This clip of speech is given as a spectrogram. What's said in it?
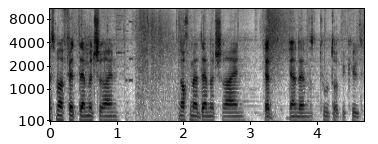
Erstmal Fett Damage rein. Noch mehr Damage rein. Der, der hat einfach Tutor gekillt.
